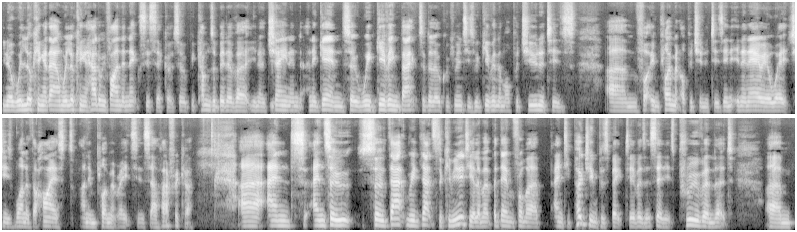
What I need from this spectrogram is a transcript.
you know we're looking at that and we're looking at how do we find the next Siseko. So it becomes a bit of a you know chain, and and again, so we're giving back to the local communities, we're giving them opportunities um, for employment opportunities in, in an area which is one of the highest unemployment rates in South Africa, uh, and and so so that re- that's the community element. But then from a anti-poaching perspective, as I said, it's proven that. Um,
